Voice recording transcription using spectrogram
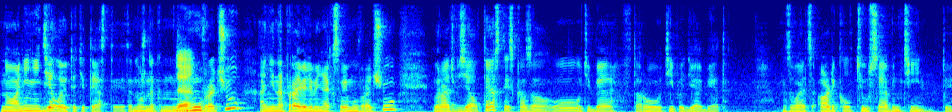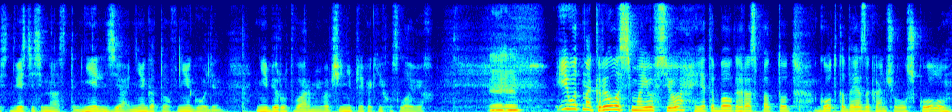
Но они не делают эти тесты. Это нужно к моему врачу. Они направили меня к своему врачу. Врач взял тесты и сказал, о, у тебя второго типа диабет. Называется Article 217, то есть 217. Нельзя, не готов, не годен, не берут в армию, вообще ни при каких условиях. Мгм. И вот накрылось мое все. И это был как раз под тот год, когда я заканчивал школу.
